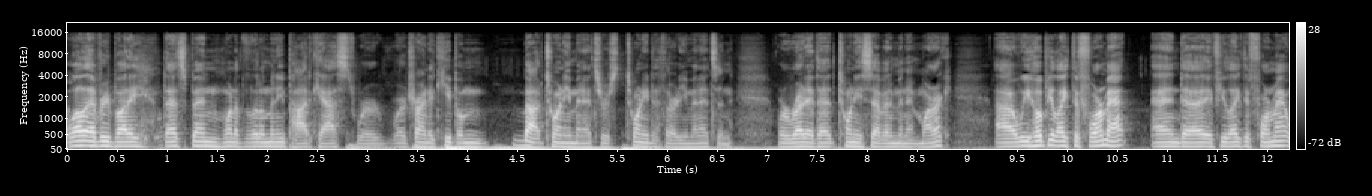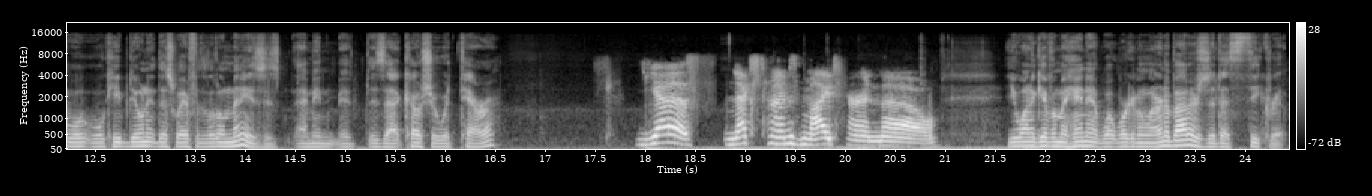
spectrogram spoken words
well, everybody, that's been one of the little mini podcasts. We're we're trying to keep them about 20 minutes or 20 to 30 minutes, and we're right at that 27 minute mark. Uh, we hope you like the format, and uh, if you like the format, we'll we'll keep doing it this way for the little minis. Is I mean, is that kosher with Tara? Yes. Next time's my turn, though. You want to give them a hint at what we're going to learn about, or is it a secret?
